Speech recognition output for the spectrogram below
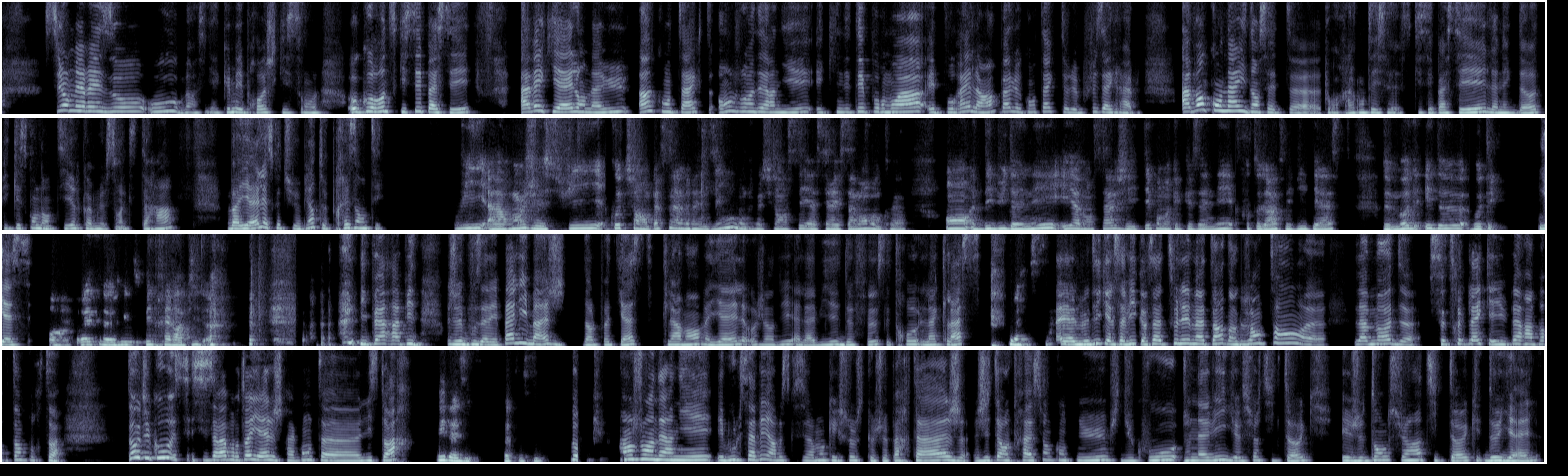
sur mes réseaux ou ben, il n'y a que mes proches qui sont au courant de ce qui s'est passé. Avec Yael, on a eu un contact en juin dernier et qui n'était pour moi et pour elle hein, pas le contact le plus agréable. Avant qu'on aille dans cette, euh, pour raconter ce, qui s'est passé, l'anecdote, puis qu'est-ce qu'on en tire comme leçon, etc. Bah, Yael, est-ce que tu veux bien te présenter? Oui, alors moi, je suis coach en personal branding. Donc, je me suis lancée assez récemment, donc euh, en début d'année. Et avant ça, j'ai été pendant quelques années photographe et vidéaste de mode et de beauté. Yes. Pour être résumé très rapide. Hyper rapide. Je ne vous avais pas l'image dans le podcast, clairement, mais Yael, aujourd'hui, elle est habillée de feu. C'est trop la classe. Et elle me dit qu'elle s'habille comme ça tous les matins. Donc, j'entends euh, la mode, ce truc-là qui est hyper important pour toi. Donc, du coup, si, ça va pour toi, Yael, je raconte euh, l'histoire. Oui, vas-y, pas de Donc, en juin dernier, et vous le savez, hein, parce que c'est vraiment quelque chose que je partage, j'étais en création de contenu, puis du coup, je navigue sur TikTok et je tombe sur un TikTok de Yael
